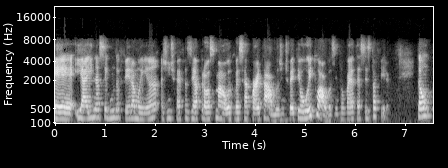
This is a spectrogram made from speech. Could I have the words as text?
É, e aí, na segunda-feira, amanhã, a gente vai fazer a próxima aula, que vai ser a quarta aula. A gente vai ter oito aulas, então vai até sexta-feira. Então,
